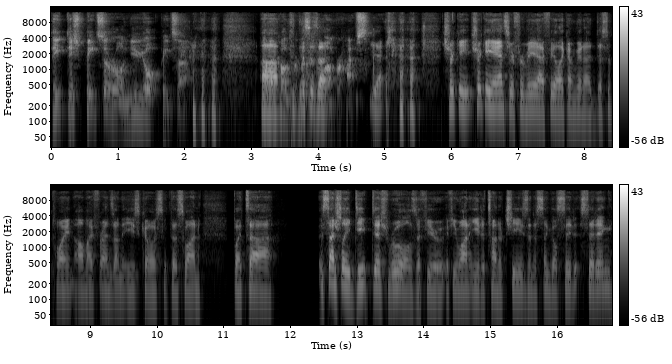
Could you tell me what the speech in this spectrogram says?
deep dish pizza or New York pizza? um, this is a one, perhaps. yeah, tricky, tricky answer for me. I feel like I'm going to disappoint all my friends on the East Coast with this one, but uh, essentially, deep dish rules. If you if you want to eat a ton of cheese in a single sit- sitting,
